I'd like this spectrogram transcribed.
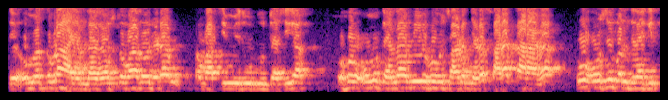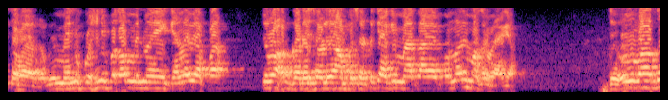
ਤੇ ਉਹ ਮਤਲਬ ਘਬਰਾ ਜਾਂਦਾ ਉਸ ਤੋਂ ਬਾਅਦ ਉਹ ਜਿਹੜਾ ਪ੍ਰਵਾਸੀ ਮਜ਼ਦੂਰ ਦੂਜਾ ਸੀਗਾ, ਉਹ ਉਹਨੂੰ ਕਹਿੰਦਾ ਵੀ ਉਹ ਸਾਡਾ ਜਿਹੜਾ ਸਾਰਾ ਕਾਰ ਹੈਗਾ, ਉਹ ਉਸੇ ਬੰਦੇ ਦਾ ਕੀਤਾ ਹੋਇਆ ਹੈਗਾ। ਵੀ ਮੈਨੂੰ ਕੁਝ ਨਹੀਂ ਪਤਾ ਮੈਨੂੰ ਐਂ ਕਹਿੰਦਾ ਵੀ ਆਪਾਂ ਚਲੋ ਆਹ ਗੜੇ ਸਾਲੇ ਅੰਬ ਸਿੱਟ ਕੇ ਆ ਕੇ ਮੈਂ ਤਾਂ ਉਹਨਾਂ ਦੇ ਮਗਰ ਬਹਿ ਗਿਆ। ਤੇ ਉਸ ਤੋਂ ਬਾਅਦ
